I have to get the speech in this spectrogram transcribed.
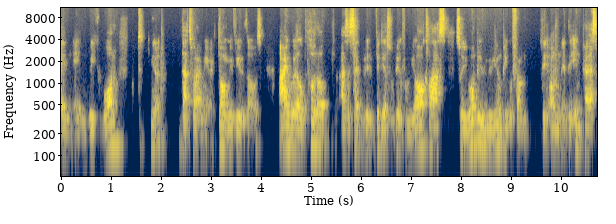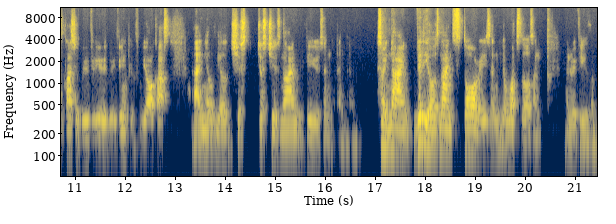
in in week one, you know that's what I mean. Don't review those. I will put up, as I said, videos from people from your class, so you won't be reviewing people from the on the in-person class. You'll be review, reviewing people from your class, uh, and you'll you'll just just choose nine reviews and, and sorry, nine videos, nine stories, and you'll watch those and, and review them.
